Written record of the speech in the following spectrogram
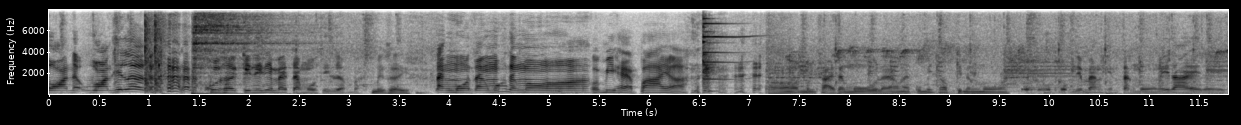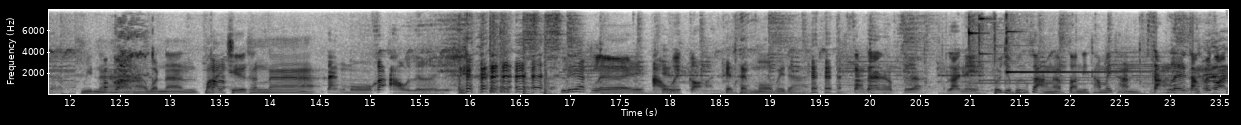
วอนอะวอนให้เลิกอะคุณเคยกินไอ้นี่ไหมแตงโมสีเหลืองปะไม่เคยแตงโมแตงโมแตงโมอ๋อมีแห่ปลายเหรอ อ๋อ มึงสายแตงโมอยู่แล้วไง กูไม่ชอบกินแตงโม โอ้โหผมนี่แม่งเห็นแตงโมไม่ได้เลยแบบมีหน้าเมื่อก่อนวันนั้นปลายเชื่อข้างหน้า แตงโมก็เอาเลย เลือกเลยเอาไว้ก่อน เห็นแตงโมไม่ได้ สั่งได้นะครับเสื้อร้านนี้ เฮ้ยอย่าเพิ่งสั่งครับ ตอนนี้ทำไม่ทัน สั่งเลยสั่งไว้ก่อน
